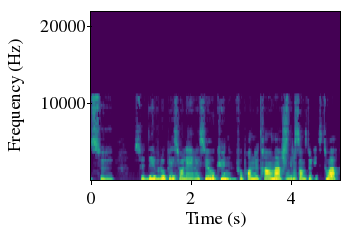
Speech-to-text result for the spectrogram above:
se se développer sur la RSE, aucune. Il faut prendre le train en marche, c'est le mhm. sens de l'histoire.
